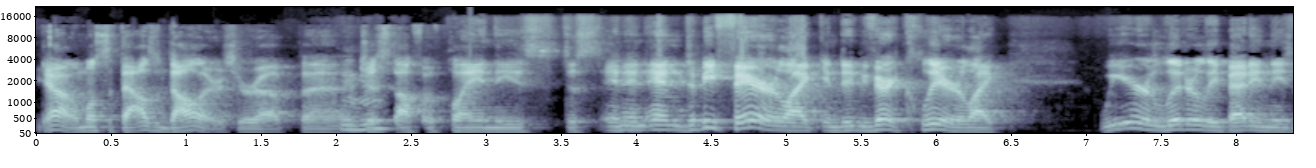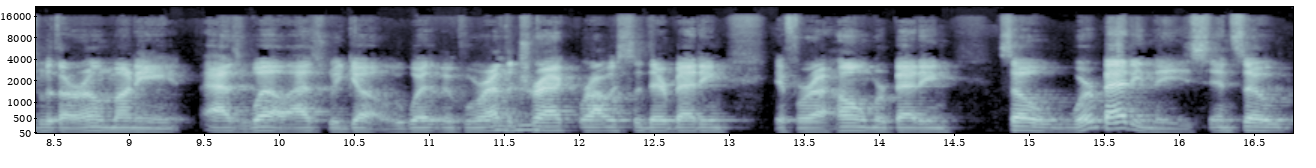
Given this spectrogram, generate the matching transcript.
Yeah, almost a thousand dollars you're up uh, mm-hmm. just off of playing these. Just and, and and to be fair, like and to be very clear, like we are literally betting these with our own money as well as we go. If we're at the mm-hmm. track, we're obviously there betting. If we're at home, we're betting. So we're betting these. And so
